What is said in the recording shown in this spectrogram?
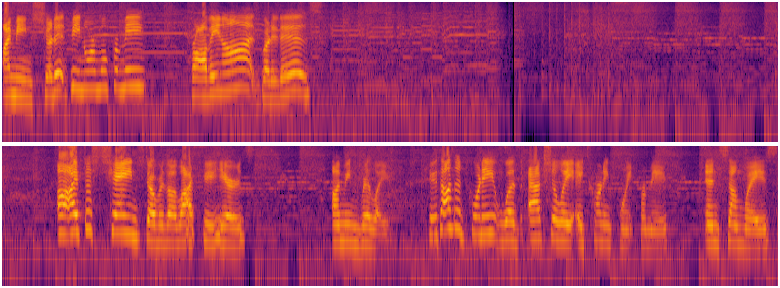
I mean, should it be normal for me? Probably not, but it is. Uh, I've just changed over the last few years. I mean, really. 2020 was actually a turning point for me in some ways,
